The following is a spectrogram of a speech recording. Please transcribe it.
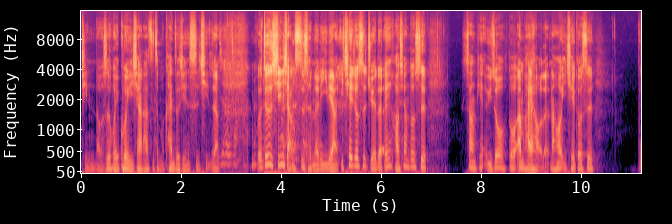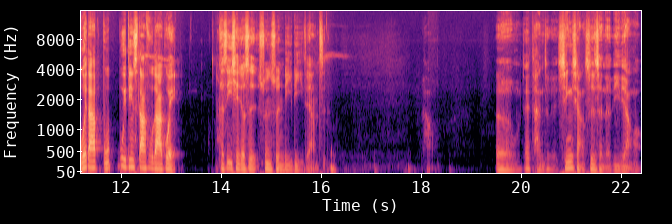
请老师回馈一下，他是怎么看这件事情？这样，我就是心想事成的力量，一切就是觉得，哎，好像都是。上天宇宙都安排好的，然后一切都是不会大不不一定是大富大贵，可是，一切就是顺顺利利这样子。好，呃，我们在谈这个心想事成的力量哦。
